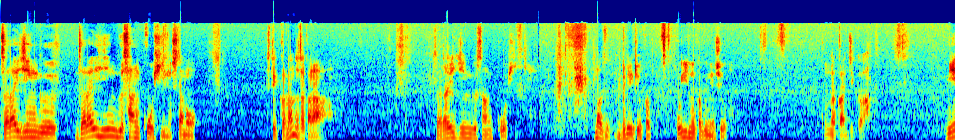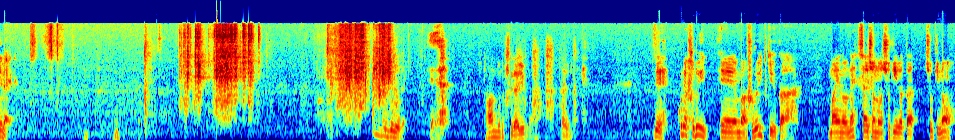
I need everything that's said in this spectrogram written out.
ザライジング、ザライジングサンコーヒーの下のステッカー何だったかなザライジングサンコーヒー。まず、ブレーキをかく、ホイールの確認をしよう。こんな感じか。見えないね。ということで、えー、ハンドル来て大丈夫かな大丈夫だね。で、これ古い、えー、まあ古いっていうか、前のね、最初の初期型、初期の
